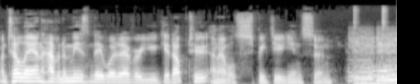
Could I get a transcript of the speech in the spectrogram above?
Until then, have an amazing day, whatever you get up to, and I will speak to you again soon.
